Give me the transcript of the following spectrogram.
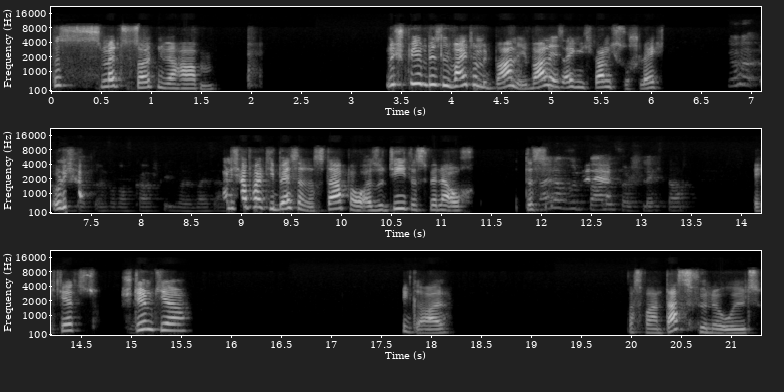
Das Match sollten wir haben. Ich spiele ein bisschen weiter mit Barley. Barley ist eigentlich gar nicht so schlecht. Und ich habe halt die bessere Star Power. Also die, dass wenn er auch. Das. Leider wird Barley verschlechtert. Echt jetzt? Stimmt ja. Egal. Was war denn das für eine Ult?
